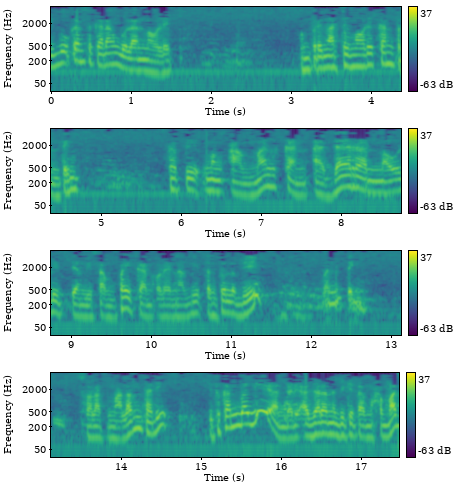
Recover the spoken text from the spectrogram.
ibu kan sekarang bulan Maulid. Memperingati Maulid kan penting. Tapi mengamalkan ajaran Maulid yang disampaikan oleh Nabi tentu lebih penting. Salat malam tadi itu kan bagian dari ajaran Nabi kita Muhammad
